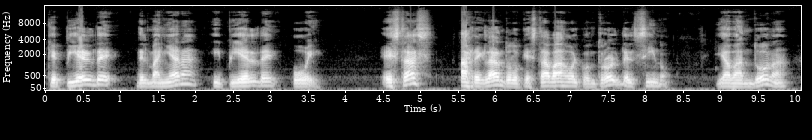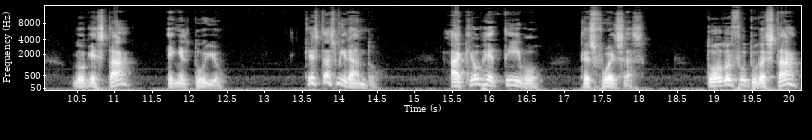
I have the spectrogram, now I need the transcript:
que pierde del mañana y pierde hoy. Estás arreglando lo que está bajo el control del sino y abandona lo que está en el tuyo. ¿Qué estás mirando? ¿A qué objetivo te esfuerzas? Todo el futuro está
